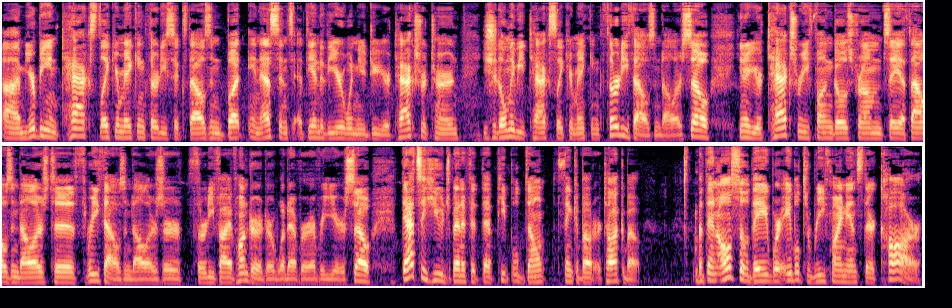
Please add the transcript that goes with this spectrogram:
um, you're being taxed like you're making 36000 but in essence at the end of the year when you do your tax return you should only be taxed like you're making $30000 so you know your tax refund goes from say a $1000 to $3000 or 3500 or whatever every year. So that's a huge benefit that people don't think about or talk about but then also they were able to refinance their car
